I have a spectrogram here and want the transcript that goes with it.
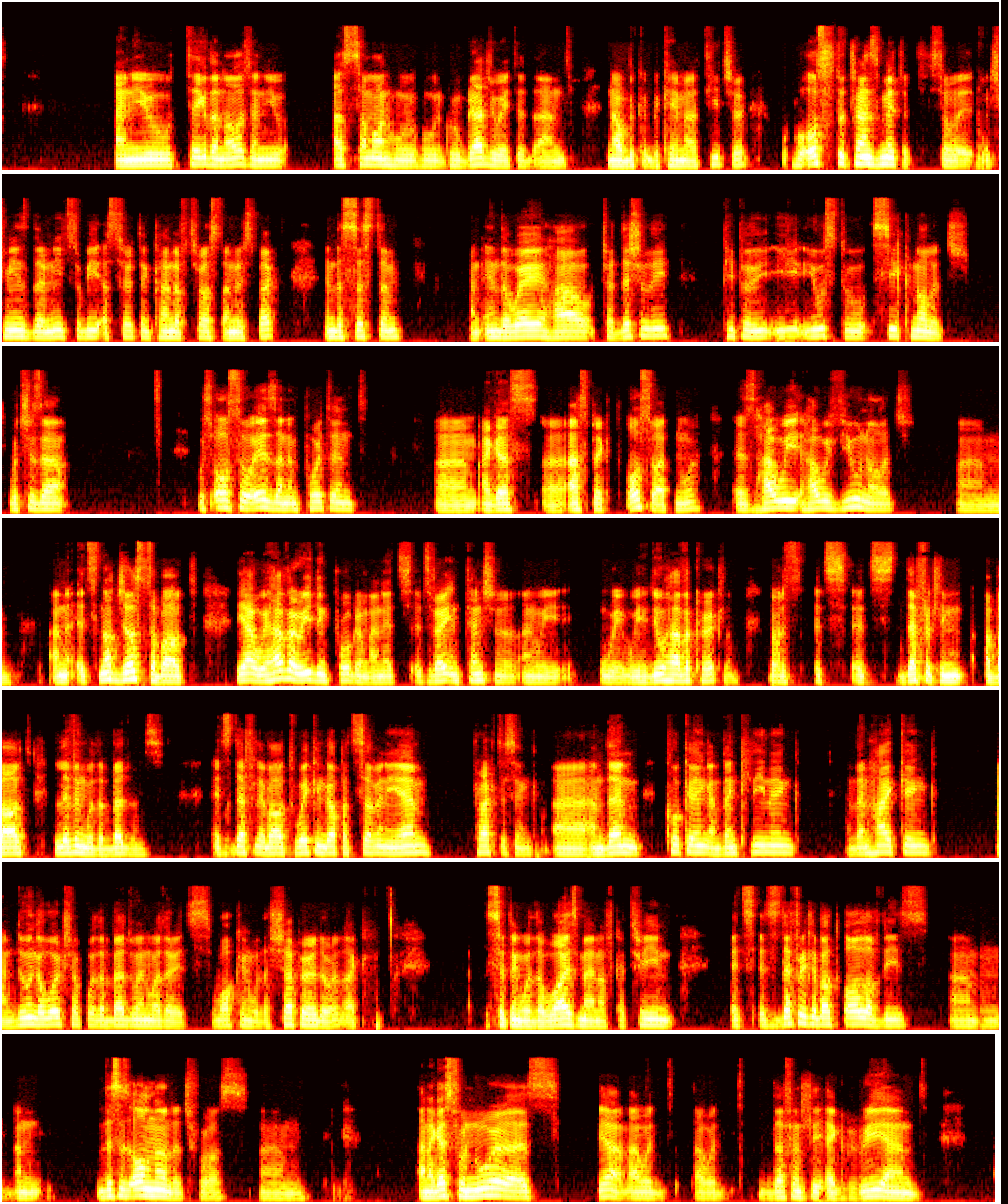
and you take the knowledge and you as someone who who, who graduated and now bec- became a teacher who also transmit it. So it, which means there needs to be a certain kind of trust and respect in the system and in the way how traditionally people used to seek knowledge which is a which also is an important um, I guess, uh, aspect also at Nour is how we how we view knowledge, um, and it's not just about yeah we have a reading program and it's it's very intentional and we we we do have a curriculum, but it's it's it's definitely about living with the Bedouins. It's definitely about waking up at seven a.m. practicing uh, and then cooking and then cleaning and then hiking and doing a workshop with a Bedouin, whether it's walking with a shepherd or like sitting with the wise man of Katrine, it's it's definitely about all of these, um, and this is all knowledge for us. Um, and I guess for Nour, it's yeah, I would I would definitely agree, and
